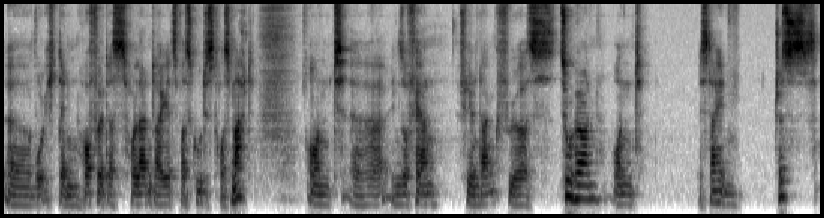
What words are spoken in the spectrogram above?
wo ich denn hoffe, dass Holland da jetzt was Gutes draus macht. Und insofern vielen Dank fürs Zuhören und bis dahin. Tschüss.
